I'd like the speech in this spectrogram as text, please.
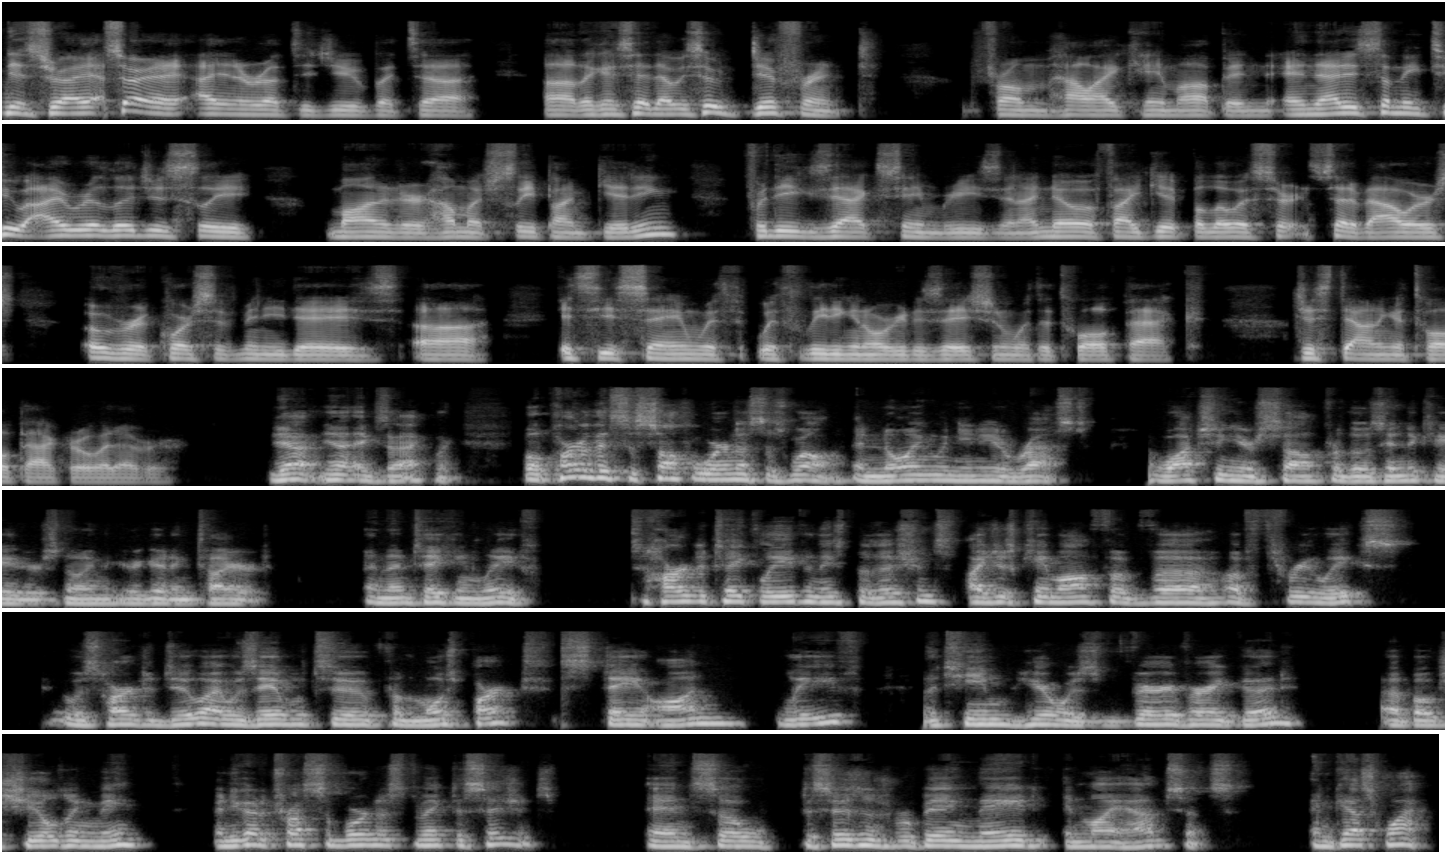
Yes, right. Sorry, I interrupted you, but uh, uh, like I said, that was so different from how I came up, and and that is something too. I religiously monitor how much sleep I'm getting for the exact same reason. I know if I get below a certain set of hours over a course of many days, uh, it's the same with with leading an organization with a 12 pack, just downing a 12 pack or whatever. Yeah, yeah, exactly. Well, part of this is self awareness as well, and knowing when you need a rest, watching yourself for those indicators, knowing that you're getting tired, and then taking leave. It's hard to take leave in these positions. I just came off of uh, of three weeks. It was hard to do. I was able to, for the most part, stay on leave. The team here was very, very good about shielding me. And you got to trust subordinates to make decisions. And so decisions were being made in my absence. And guess what?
